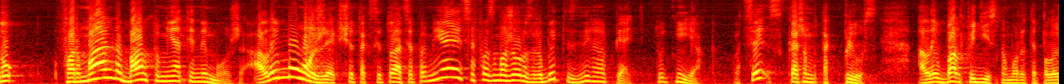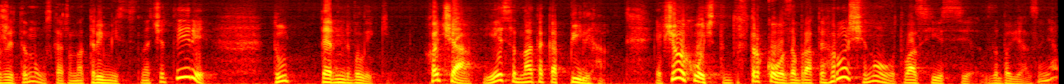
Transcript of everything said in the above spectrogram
Ну, формально банк поміняти не може. Але може, якщо так ситуація поміняється, форс-мажор зробити з нього 5. Тут ніяк. Оце, скажімо так, плюс. Але в банк ви дійсно можете положити, ну, скажімо, на 3 місяці, на 4, тут термін великий. Хоча є одна така пільга. Якщо ви хочете достроково забрати гроші, ну от у вас є зобов'язання,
